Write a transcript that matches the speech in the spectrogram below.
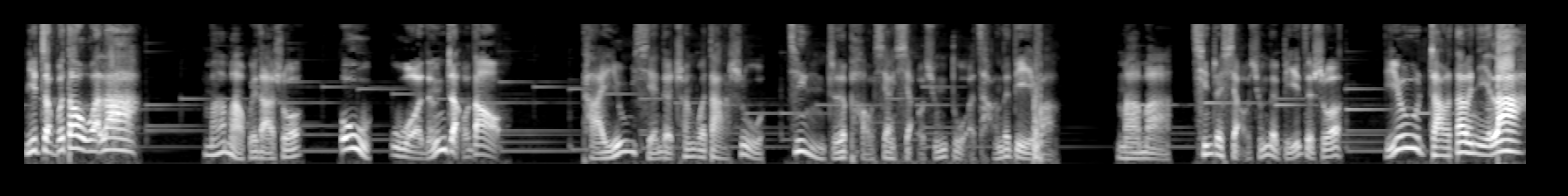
你找不到我啦！”妈妈回答说：“哦，我能找到。”它悠闲地穿过大树，径直跑向小熊躲藏的地方。妈妈亲着小熊的鼻子说：“又找到你啦！”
